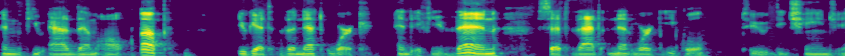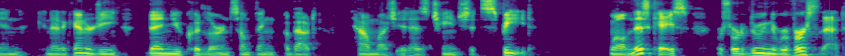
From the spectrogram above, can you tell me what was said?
and if you add them all up, you get the net work. And if you then set that network equal to the change in kinetic energy, then you could learn something about how much it has changed its speed. Well, in this case, we're sort of doing the reverse of that.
